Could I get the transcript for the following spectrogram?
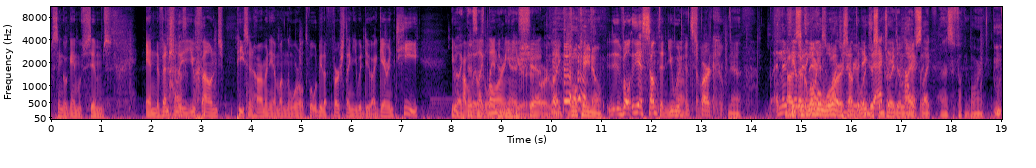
single game of Sims, and eventually you found peace and harmony among the worlds, what would be the first thing you would do? I guarantee you would Like, probably like land a meteor shit. or like volcano. Vol- yeah, something. You would oh, Instant spark. Yeah. And oh, there's Oh, the other a thing. global like- war or watching something. Everyone just enjoy Exactly. their lives. Exactly. Like oh, this is fucking boring.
